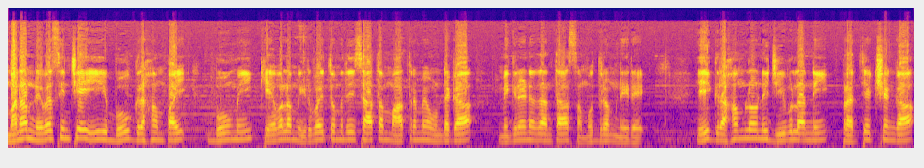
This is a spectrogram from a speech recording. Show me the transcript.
మనం నివసించే ఈ భూగ్రహంపై భూమి కేవలం ఇరవై తొమ్మిది శాతం మాత్రమే ఉండగా మిగిలినదంతా సముద్రం నీరే. ఈ గ్రహంలోని జీవులన్నీ ప్రత్యక్షంగా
